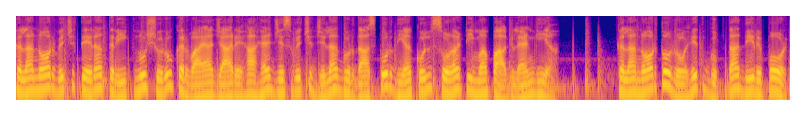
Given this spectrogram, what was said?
ਕਲਾਨੌਰ ਵਿੱਚ 13 ਤਰੀਕ ਨੂੰ ਸ਼ੁਰੂ ਕਰਵਾਇਆ ਜਾ ਰਿਹਾ ਹੈ, ਜਿਸ ਵਿੱਚ ਜ਼ਿਲ੍ਹਾ ਗੁਰਦਾਸਪੁਰ ਦੀਆਂ ਕੁੱਲ 16 ਟੀਮਾਂ ਭਾਗ ਲੈਣਗੀਆਂ। ਕਲਾਨੌਰ ਤੋਂ ਰੋਹਿਤ ਗੁਪਤਾ ਦੀ ਰਿਪੋਰਟ।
